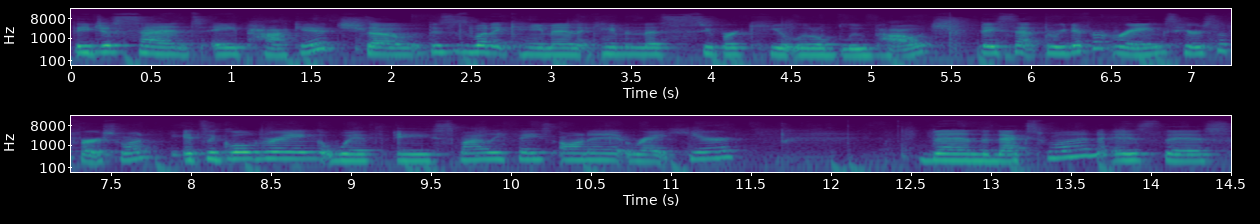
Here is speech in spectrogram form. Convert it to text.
They just sent a package. So this is what it came in. It came in this super cute little blue pouch. They sent three different rings. Here's the first one. It's a gold ring with a smiley face on it right here. Then the next one is this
